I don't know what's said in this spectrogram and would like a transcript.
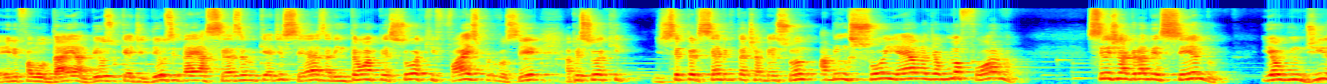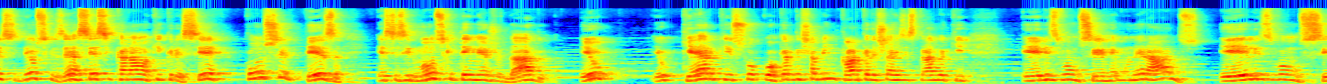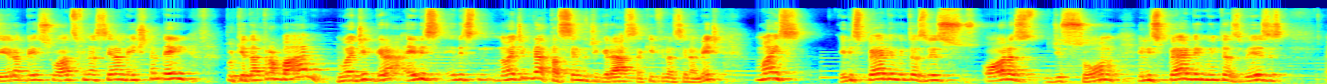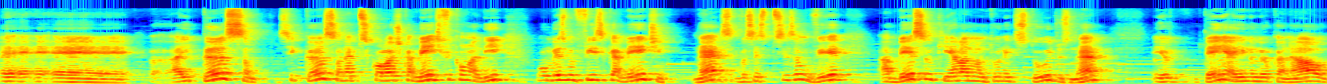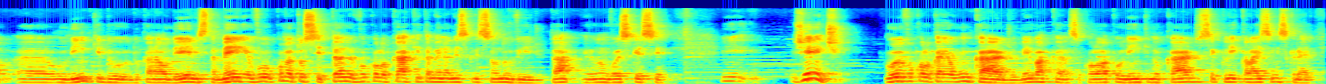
ele falou: dai a Deus o que é de Deus e dai a César o que é de César. Então a pessoa que faz por você, a pessoa que você percebe que está te abençoando, abençoe ela de alguma forma. Seja agradecendo. E algum dia, se Deus quiser, se esse canal aqui crescer, com certeza, esses irmãos que têm me ajudado, eu eu quero que isso ocorra, quero deixar bem claro, quero deixar registrado aqui. Eles vão ser remunerados, eles vão ser abençoados financeiramente também, porque dá trabalho, não é de graça. Eles, eles não é de graça, está sendo de graça aqui financeiramente, mas eles perdem muitas vezes horas de sono, eles perdem muitas vezes é, é, é, é aí cansam, se cansam né, psicologicamente, ficam ali, ou mesmo fisicamente, né? Vocês precisam ver a bênção que é no Antônio Studios, né? Eu tenho aí no meu canal uh, o link do, do canal deles também. Eu vou, como eu estou citando, eu vou colocar aqui também na descrição do vídeo, tá? Eu não vou esquecer. E Gente, ou eu vou colocar em algum card, bem bacana. Você coloca o link no card, você clica lá e se inscreve.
